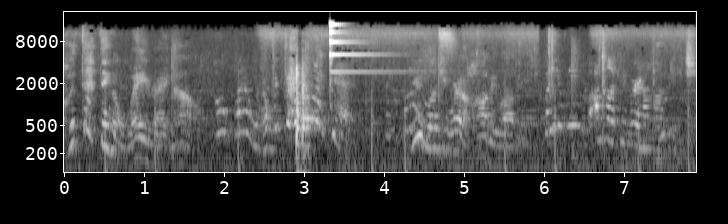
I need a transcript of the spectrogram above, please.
Put that thing away right now. Oh, whatever. Don't be like that. You're lucky we're in a Hobby Lobby. What do you mean? I'm lucky we're in a hobby. Out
